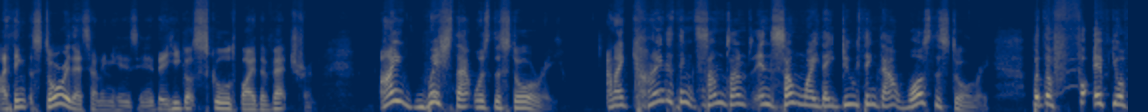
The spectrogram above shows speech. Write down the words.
I think the story they're telling is here that he got schooled by the veteran. I wish that was the story. And I kind of think sometimes, in some way, they do think that was the story. But the fo- if your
